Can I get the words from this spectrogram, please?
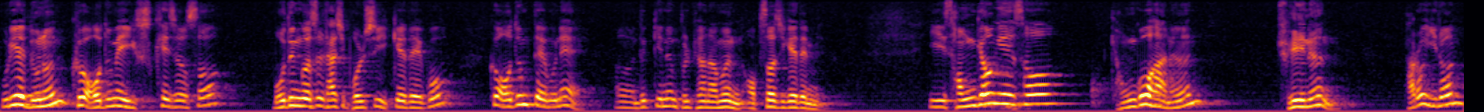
우리의 눈은 그 어둠에 익숙해져서 모든 것을 다시 볼 수 있게 되고 그 어둠 때문에 어, 느끼는 불편함은 없어지게 됩니다. 이 성경에서 경고하는 죄는 바로 이런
